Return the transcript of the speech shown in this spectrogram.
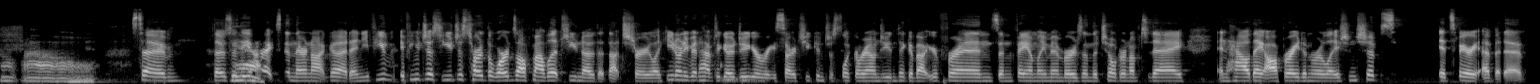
Oh wow. So those are yeah. the effects and they're not good. And if you if you just you just heard the words off my lips you know that that's true. Like you don't even have to go do your mm-hmm. research. You can just look around you and think about your friends and family members and the children of today and how they operate in relationships. It's very evident.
